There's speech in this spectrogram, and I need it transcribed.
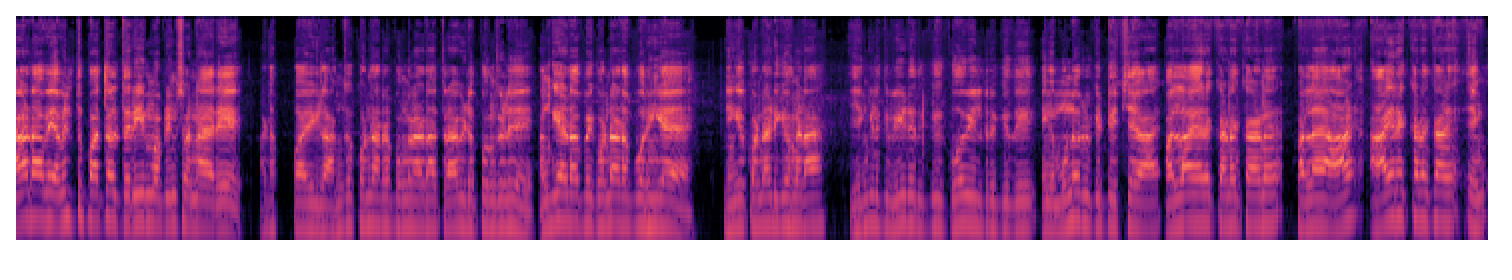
நாடாவை அவிழ்த்து பார்த்தால் தெரியும் அப்படின்னு சொன்னாரு. அடப்பாவிகளா அங்க கொண்டாடுற பொங்கலாடா திராவிட பொங்கல்? அங்கேயாடா போய் கொண்டாட கொண்டாட போறீங்க? நீங்க கொண்டாடிக்கோங்கடா. எங்களுக்கு வீடு இருக்கு கோவில் இருக்குது. எங்க முன்னோர்கள் கட்டி வச்ச பல்லாயிரக்கணக்கான பல ஆ- ஆயிரக்கணக்கான எங்-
